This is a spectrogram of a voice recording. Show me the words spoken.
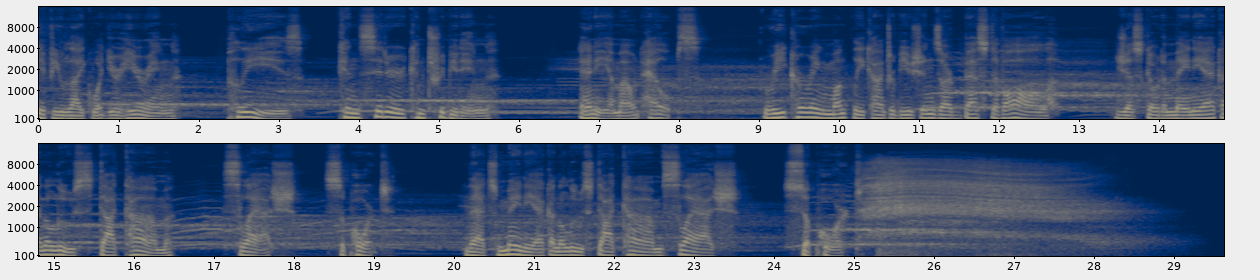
If you like what you're hearing, please consider contributing. Any amount helps. Recurring monthly contributions are best of all. Just go to maniacontheloose.com slash support. That's maniacontheloose.com slash support.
